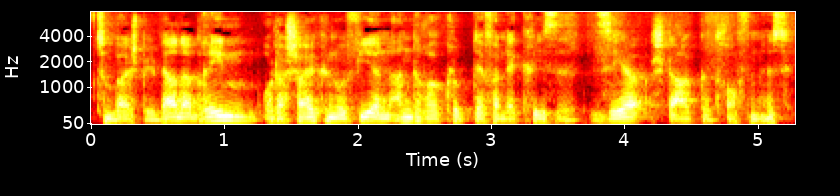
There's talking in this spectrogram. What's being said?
zum Beispiel Werder Bremen oder Schalke 04, ein anderer Club, der von der Krise sehr stark getroffen ist,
